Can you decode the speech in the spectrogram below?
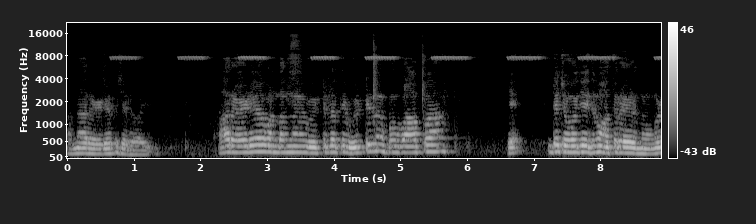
അന്ന് ആ റേഡിയോക്ക് ചിലവായി. ആ റേഡിയോ കൊണ്ടുവന്ന് വീട്ടിലെത്തി വീട്ടിൽ നിന്ന് ഇപ്പോൾ വാപ്പ എന്റെ ചോദ്യം ഇത് മാത്രമായിരുന്നു നിങ്ങൾ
